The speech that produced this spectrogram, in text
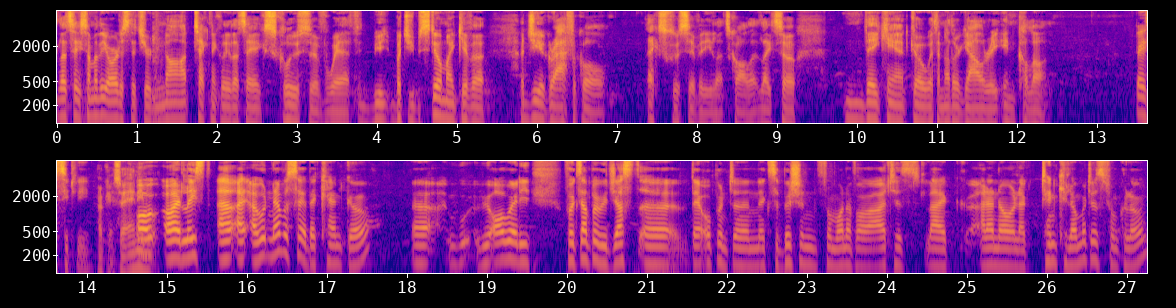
let's say some of the artists that you're not technically let's say exclusive with, but you still might give a a geographical exclusivity. Let's call it like so they can't go with another gallery in Cologne. Basically. Okay, so any or, or at least uh, I, I would never say they can't go. Uh, we already, for example, we just uh, they opened an exhibition from one of our artists, like I don't know, like 10 kilometers from Cologne,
